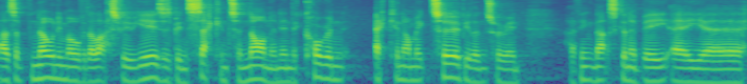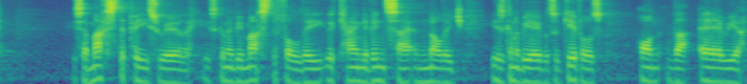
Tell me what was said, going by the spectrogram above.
as I've known him over the last few years, has been second to none. And in the current economic turbulence we're in, I think that's going to be a uh, it's a masterpiece, really. It's going to be masterful, the, the kind of insight and knowledge he's going to be able to give us on that area.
